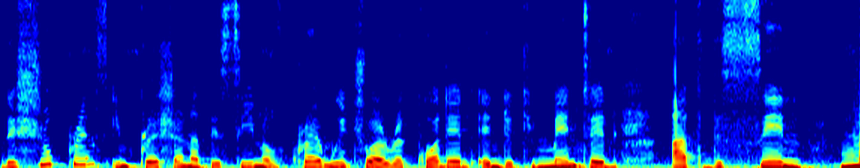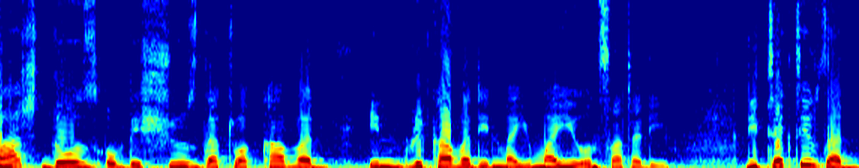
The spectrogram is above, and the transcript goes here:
the shoe prints impression at the scene of crime, which were recorded and documented at the scene, matched those of the shoes that were covered in, recovered in Mayumayu on Saturday. Detectives had,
